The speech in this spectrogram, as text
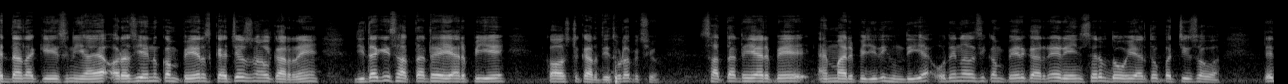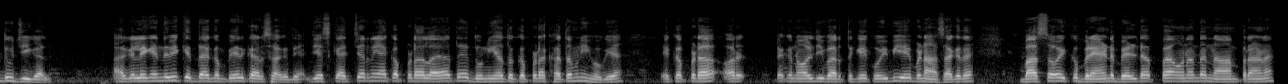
ਇਦਾਂ ਦਾ ਕੇਸ ਨਹੀਂ ਆਇਆ ਔਰ ਅਸੀਂ ਇਹਨੂੰ ਕੰਪੇਅਰ ਸਕੈਚਰਸ ਨਾਲ ਕਰ ਰਹੇ ਹਾਂ, ਜਿਹਦਾ ਕਿ 7-8000 ਰੁਪਏ ਕਾਸਟ ਕਰਦੀ ਥੋੜਾ ਪਿੱਛੇ 7-8000 ਰੁਪਏ ਐਮ ਆਰ ਪੀ ਜਿਹਦੀ ਹੁੰਦੀ ਹੈ, ਉਹਦੇ ਨਾਲ ਅਸੀਂ ਕੰਪੇਅਰ ਕਰ ਰਹੇ ਹਾਂ ਰੇਂਜ ਸਿਰਫ 2000 ਤੋਂ 2500 ਆ। ਤੇ ਦੂਜੀ ਗੱਲ, ਅਗਲੇ ਕਹਿੰਦੇ ਵੀ ਕਿੱਦਾਂ ਕੰਪੇਅਰ ਕਰ ਸਕਦੇ ਆ ਜੇ ਸਕੈਚਰ ਨੇ ਆ ਕੱਪੜਾ ਲਾਇਆ ਤੇ ਦੁਨੀਆ ਤੋਂ ਕੱਪੜਾ ਖਤਮ ਨਹੀਂ ਹੋ ਗਿਆ, ਇਹ ਕੱਪੜਾ ਔਰ ਟੈਕਨੋਲੋਜੀ ਵਰਤ ਕੇ ਕੋਈ ਵੀ ਇਹ ਬਣਾ ਸਕਦਾ ਬਸ ਉਹ ਇੱਕ ਬ੍ਰਾਂਡ ਬਿਲਡਅਪ ਆ, ਉਹਨਾਂ ਦਾ ਨਾਮ ਪੁਰਾਣਾ।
